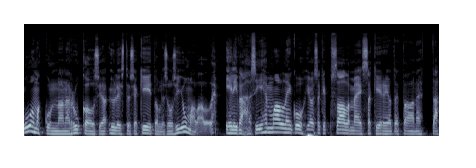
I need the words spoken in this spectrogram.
luomakunnan rukous ja ylistys ja kiitollisuus Jumalalle. Eli vähän siihen malliin, kun joissakin psalmeissa kirjoitetaan, että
